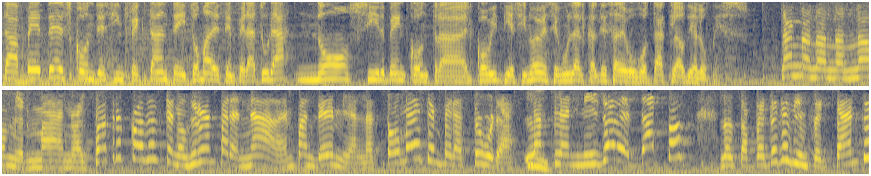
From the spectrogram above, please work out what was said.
Tapetes con desinfectante y toma de temperatura no sirven contra el COVID-19, según la alcaldesa de Bogotá, Claudia López. No, no, no, no, no, mi hermano. Hay cuatro cosas que no sirven para nada en pandemia. La toma de temperatura, la planilla de datos, los tapetes desinfectantes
